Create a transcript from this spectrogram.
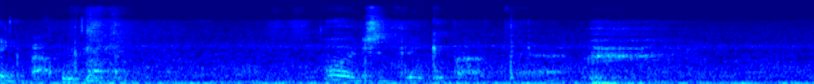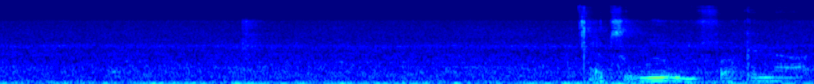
Think about that. What would you think about that? Absolutely fucking not.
